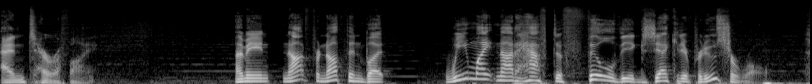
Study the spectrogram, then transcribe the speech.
and terrifying. I mean, not for nothing, but we might not have to fill the executive producer role.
